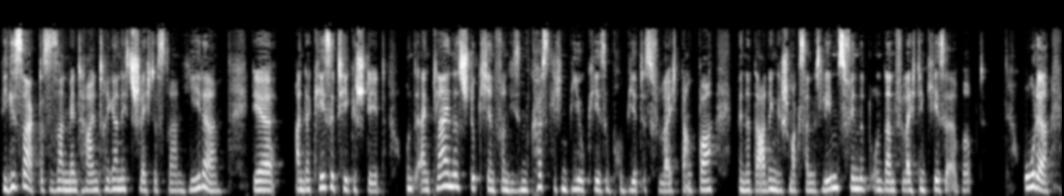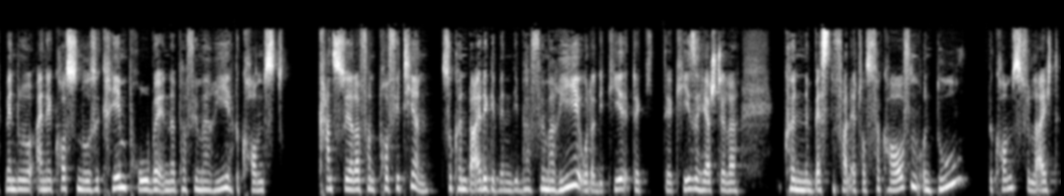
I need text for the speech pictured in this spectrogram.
Wie gesagt, das ist an mentalen Trigger nichts Schlechtes dran. Jeder, der an der Käsetheke steht und ein kleines Stückchen von diesem köstlichen Bio-Käse probiert, ist vielleicht dankbar, wenn er da den Geschmack seines Lebens findet und dann vielleicht den Käse erwirbt. Oder wenn du eine kostenlose Cremeprobe in der Parfümerie bekommst, kannst du ja davon profitieren. So können beide gewinnen. Die Parfümerie oder die Kä der, der Käsehersteller können im besten Fall etwas verkaufen und du bekommst vielleicht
